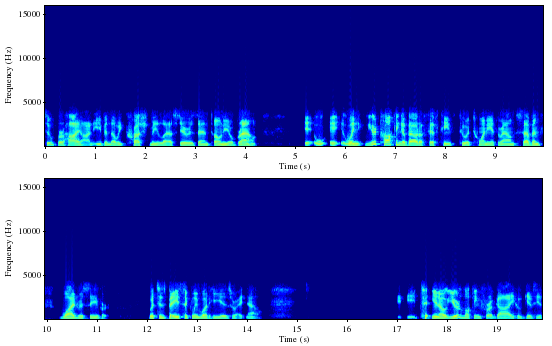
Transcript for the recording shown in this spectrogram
super high on, even though he crushed me last year, is Antonio Brown. It, it, when you're talking about a 15th to a 20th round, seventh wide receiver, which is basically what he is right now. You know, you're looking for a guy who gives you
